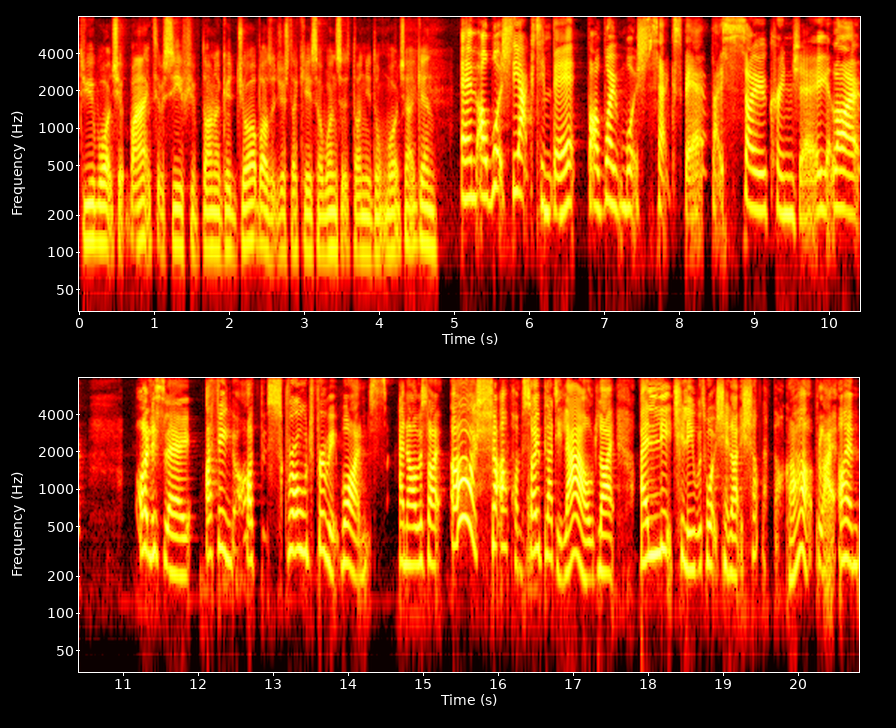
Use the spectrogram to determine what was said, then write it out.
do you watch it back to see if you've done a good job, or is it just a case of once it's done, you don't watch it again? Um, I'll watch the acting bit, but I won't watch the sex bit. That is so cringy. Like, honestly, I think I scrolled through it once and I was like, oh, shut up. I'm so bloody loud. Like, I literally was watching it like, shut the fuck up. Like, I'm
